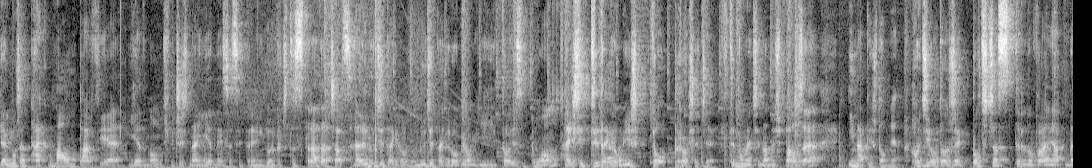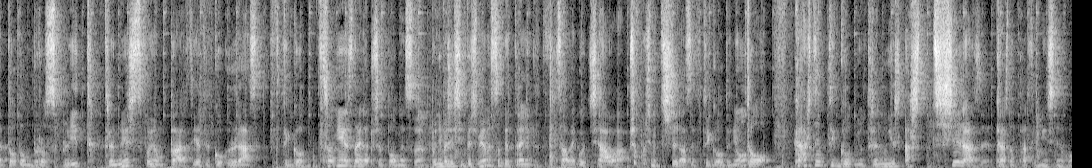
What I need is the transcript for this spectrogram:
jak można tak małą partię jedną ćwiczyć na jednej sesji treningowej, Przecież to strata czasu. Ale ludzie tak robią, ludzie tak robią i to jest błąd. A jeśli ty tak robisz, to proszę cię, w tym momencie nadać pauzę i napisz do mnie. Chodzi o to, że podczas trenowania metodą bro split trenujesz swoją partię tylko raz w tygodniu, co nie jest najlepszym pomysłem, ponieważ jeśli weźmiemy sobie trening całego ciała, przypuśćmy trzy razy w tygodniu, to w każdym tygodniu trenujesz aż trzy razy każdą partię mięśniową,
